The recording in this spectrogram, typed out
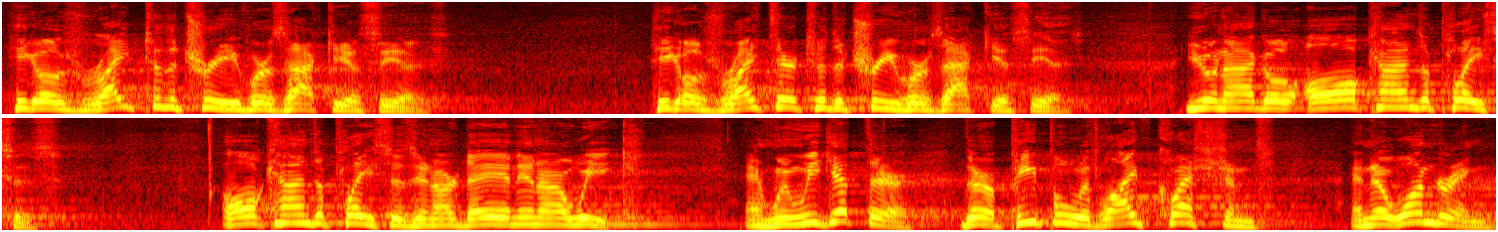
he goes right to the tree where Zacchaeus is. He goes right there to the tree where Zacchaeus is. You and I go all kinds of places, all kinds of places in our day and in our week. And when we get there, there are people with life questions, and they're wondering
